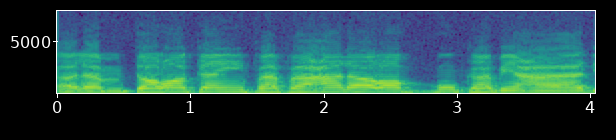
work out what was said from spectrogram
ألم تر كيف فعل ربك بعاد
